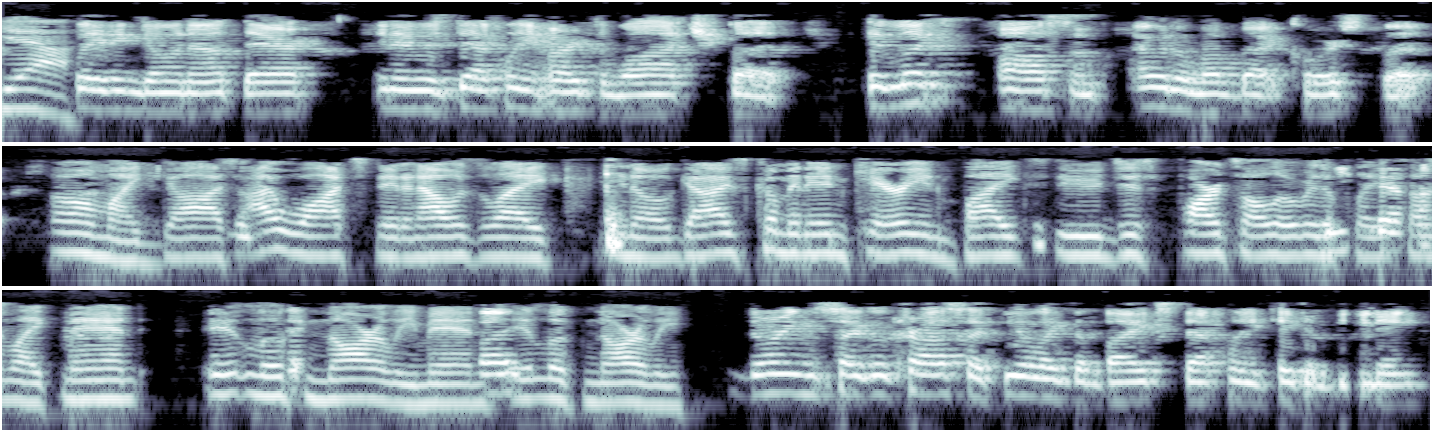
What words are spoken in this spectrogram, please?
Yeah. contemplating going out there. And it was definitely hard to watch, but it looked awesome. I would have loved that course, but Oh my gosh, I watched it and I was like, you know, guys coming in carrying bikes, dude, just parts all over the place. Yeah. I'm like, man, it looked gnarly, man. But- It looked gnarly. during cyclocross, I feel like the bikes definitely take a beating,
